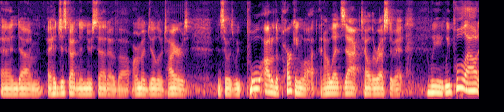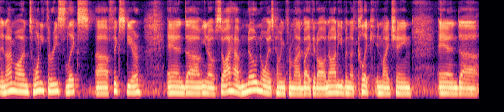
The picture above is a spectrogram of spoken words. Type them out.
and um, I had just gotten a new set of uh, Armadillo tires. And so as we pull out of the parking lot, and I'll let Zack tell the rest of it. we, we pull out, and I'm on 23 slicks, uh, fixed gear. And, uh, you know, so I have no noise coming from my bike at all, not even a click in my chain. And uh,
